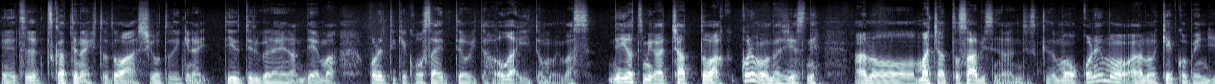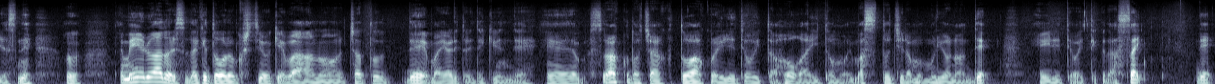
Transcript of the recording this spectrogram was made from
えー、使ってない人とは仕事できないって言ってるぐらいなんで、まあ、これって結構押さえておいた方がいいと思います。で4つ目が Chatwork これも同じですね。あのまあ、チャットサービスなんですけどもこれもあの結構便利ですね。うん、メールアドレスだけ登録しておけばあのチャットで、まあ、やり取りできるんで、えー、 Slackとチャットはこれ入れておいた方がいいと思います。どちらも無料なんで、えー、入れておいてください。で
